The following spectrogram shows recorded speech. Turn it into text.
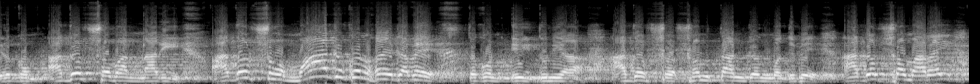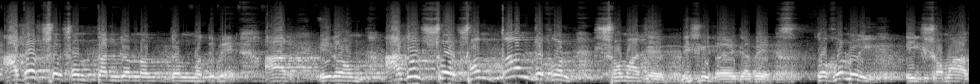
এরকম আদর্শবান নারী, আদর্শ মা যখন হয়ে যাবে তখন এই দুনিয়া আদর্শ সন্তান জন্ম দিবে। আদর্শ মারাই আদর্শ সন্তান জন্ম দিবে। আর এরকম আদর্শ সন্তান যখন সমাজে বেশি হয়ে যাবে, তখনই এই সমাজ,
